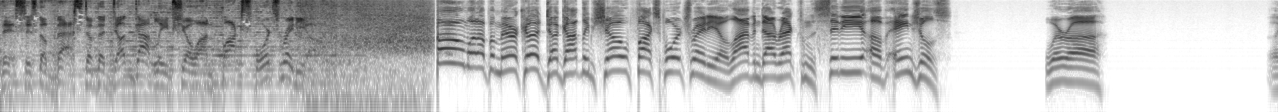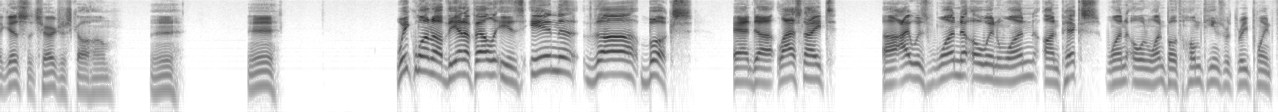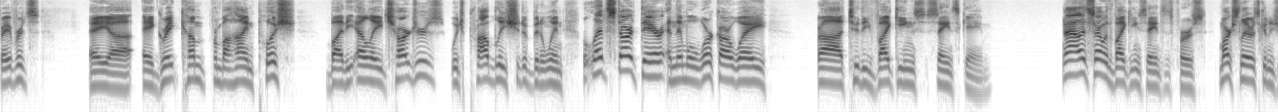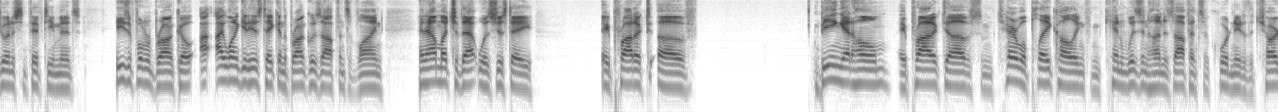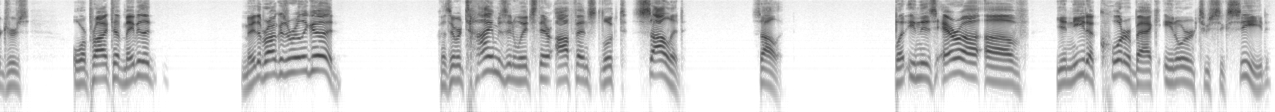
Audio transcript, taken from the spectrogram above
This is the best of the Doug Gottlieb Show on Fox Sports Radio. Boom! What up, America? Doug Gottlieb Show, Fox Sports Radio, live and direct from the city of Angels. Where, uh, I guess the Chargers call home. Eh. Eh. Week one of the NFL is in the books. And uh, last night, uh, I was 1 0 1 on picks, 1 0 1. Both home teams were three point favorites. A, uh, a great come from behind push by the LA Chargers, which probably should have been a win. Let's start there, and then we'll work our way uh, to the Vikings Saints game. Now, let's start with Vikings Saints first. Mark Schlereth is going to join us in 15 minutes. He's a former Bronco. I, I want to get his take on the Broncos' offensive line and how much of that was just a a product of being at home, a product of some terrible play calling from Ken Whisenhunt as offensive coordinator of the Chargers, or a product of maybe the maybe the Broncos are really good. Because there were times in which their offense looked solid. Solid. But in this era of you need a quarterback in order to succeed,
